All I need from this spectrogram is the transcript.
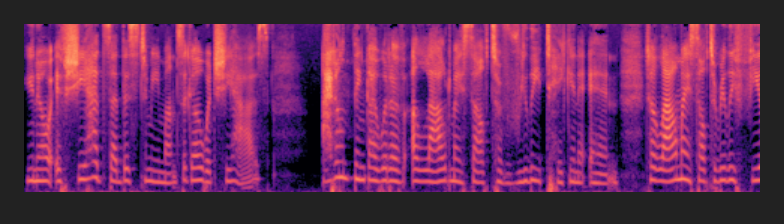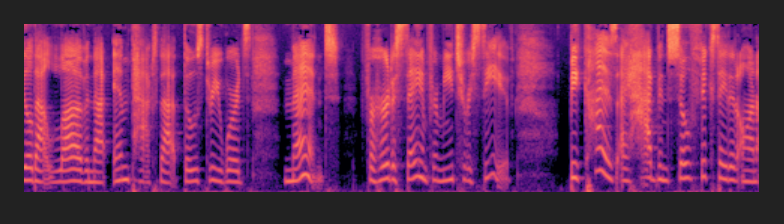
You know, if she had said this to me months ago, which she has, I don't think I would have allowed myself to really taken it in, to allow myself to really feel that love and that impact that those three words meant for her to say and for me to receive. Because I had been so fixated on,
